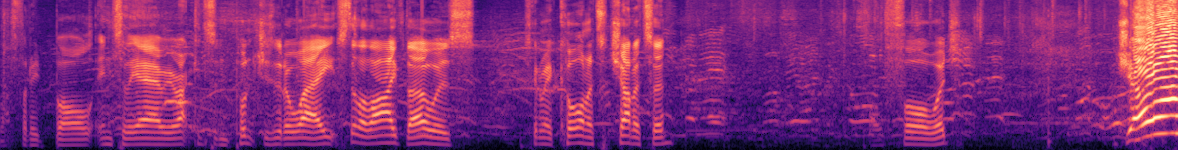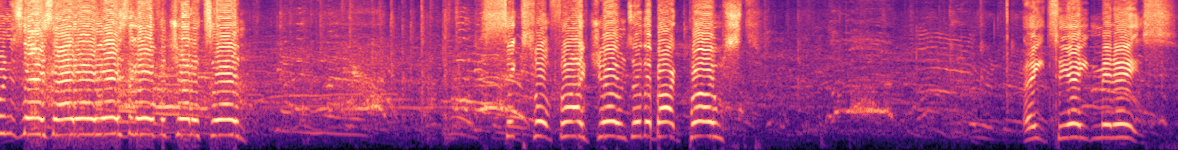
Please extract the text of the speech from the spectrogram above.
Left-footed ball into the area. Atkinson punches it away. It's still alive though, as it's going to be a corner to Chadderton. Ball forward. Jones, there's that, there's the goal for Chadderton. Six foot five Jones at the back post. 88 minutes.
